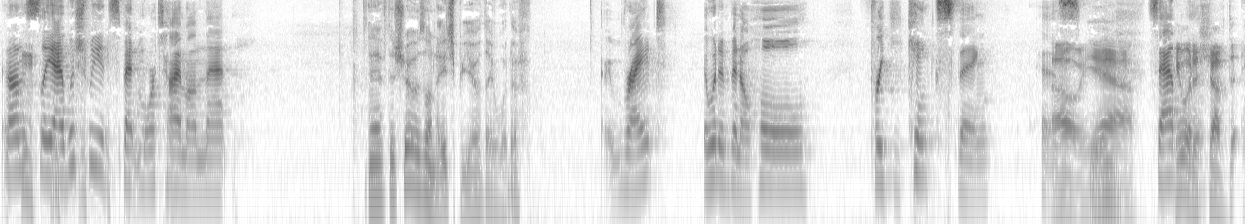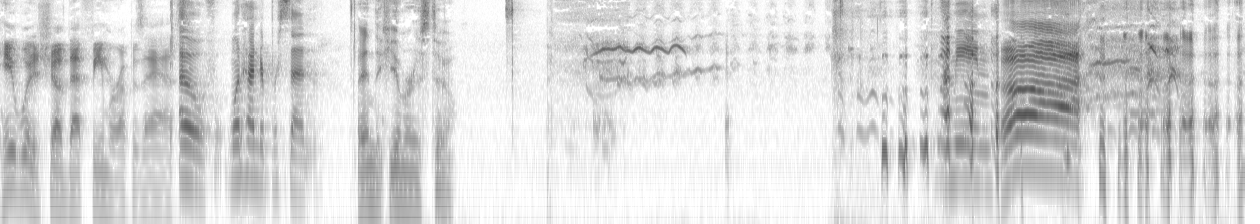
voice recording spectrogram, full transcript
And honestly, I wish we had spent more time on that, And if the show was on HBO, they would have. right? It would have been a whole freaky kinks thing. Oh yeah. Sadly. He would have shoved he would have shoved that femur up his ass. Oh, 100%. And the humor is too. I mean, Ah!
